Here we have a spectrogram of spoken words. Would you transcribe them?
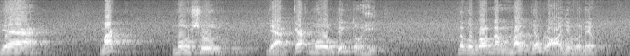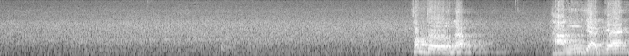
da mắt mô xương và các mô tuyến tụy. Nó cũng có năm à, nhóm loại như vừa nêu. Thông thường á, thận và gan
